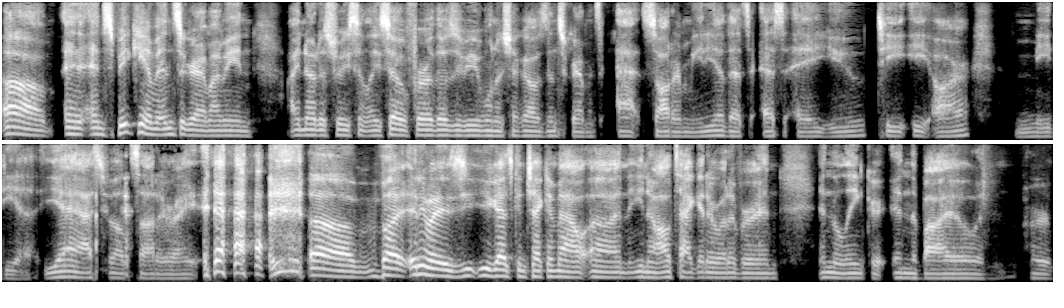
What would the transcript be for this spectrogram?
um, and and speaking of Instagram, I mean, I noticed recently. So for those of you who want to check out his Instagram, it's at Sauter Media. That's S A U T E R media. Yeah, I spelled Sauter right. um, but anyways, you, you guys can check him out, uh, and you know I'll tag it or whatever in in the link or in the bio and or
